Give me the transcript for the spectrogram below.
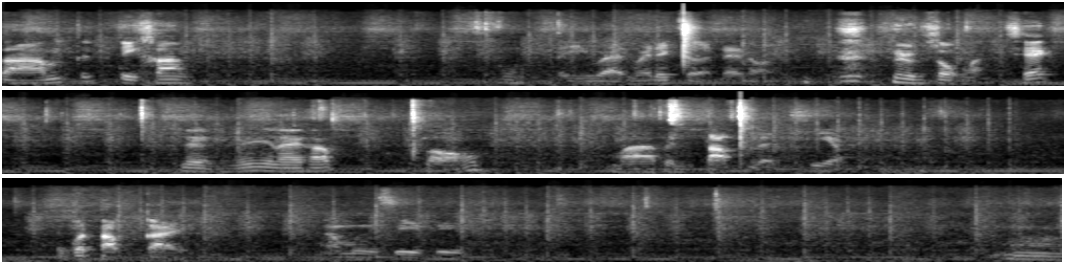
สามตีข้างตีแหวนไม่ได้เกิดแน่นอน ลืมส่งอะ เช็คหนึ่งไม่มีอะไรครับสองมาเป็นตับเลยเทียบแล้วก็ตับไก่เอาหมื่นสี่ตีอืม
